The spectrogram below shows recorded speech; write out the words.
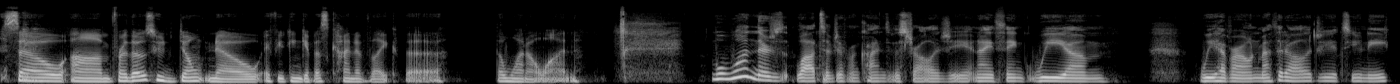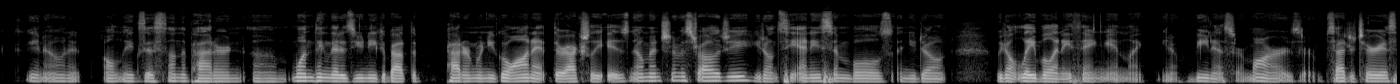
So, um, for those who don't know, if you can give us kind of like the the 101. Well, one, there's lots of different kinds of astrology, and I think we um, we have our own methodology. It's unique, you know, and it only exists on the pattern. Um, one thing that is unique about the pattern when you go on it, there actually is no mention of astrology. You don't see any symbols, and you don't we don't label anything in like you know Venus or Mars or Sagittarius.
